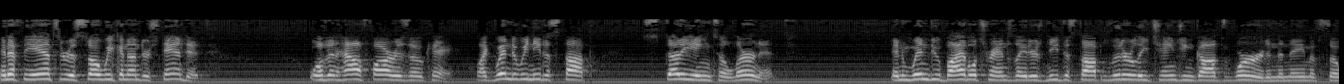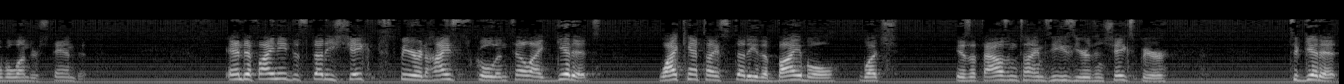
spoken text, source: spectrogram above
And if the answer is so we can understand it, well then how far is okay? Like when do we need to stop studying to learn it? And when do Bible translators need to stop literally changing God's word in the name of so we'll understand it? And if I need to study Shakespeare in high school until I get it, why can't I study the Bible, which is a thousand times easier than Shakespeare, to get it?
